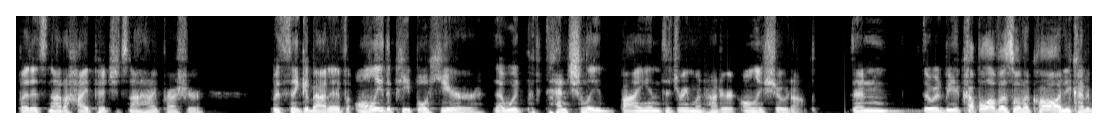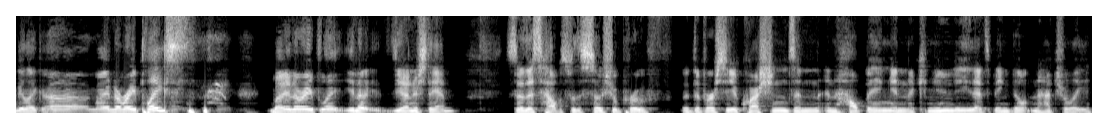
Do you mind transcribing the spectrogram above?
but it's not a high pitch. It's not high pressure. But think about it. If only the people here that would potentially buy into Dream 100 only showed up, then there would be a couple of us on a call and you kind of be like, oh, am I in the right place? Am in the right place? You know, do you understand? So this helps with the social proof, the diversity of questions and, and helping in the community that's being built naturally.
